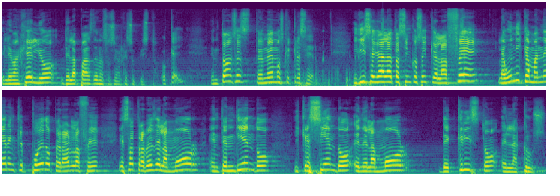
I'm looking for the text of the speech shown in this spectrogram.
el evangelio de la paz de nuestro Señor Jesucristo. ¿Ok? Entonces tenemos que crecer. Y dice Gálatas 5:6 que la fe, la única manera en que puede operar la fe es a través del amor, entendiendo y creciendo en el amor de Cristo en la cruz,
